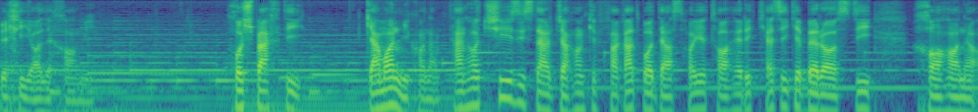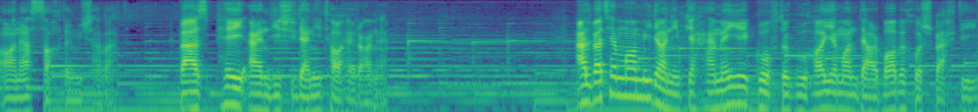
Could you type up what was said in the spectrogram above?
به خیال خامی. خوشبختی گمان می کنم تنها چیزی است در جهان که فقط با دستهای طاهر کسی که به راستی خواهان آن است ساخته می شود و از پی اندیشیدنی طاهرانه. البته ما می‌دانیم که همه گفتگوهایمان در باب خوشبختی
